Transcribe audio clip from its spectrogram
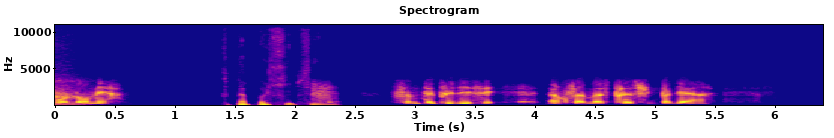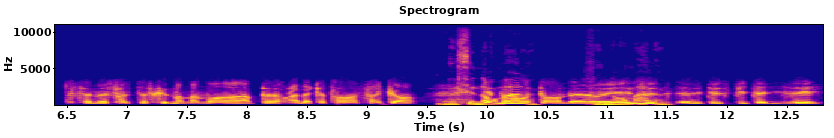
pour dormir. C'est pas possible, ça. Ça me fait plus d'effet. Alors ça me stresse, je suis pas bien. hein. Ça me stresse parce que ma maman a peur, elle a 85 ans. Bah, c'est normal. C'est elle normal. était- Elle était hospitalisée.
